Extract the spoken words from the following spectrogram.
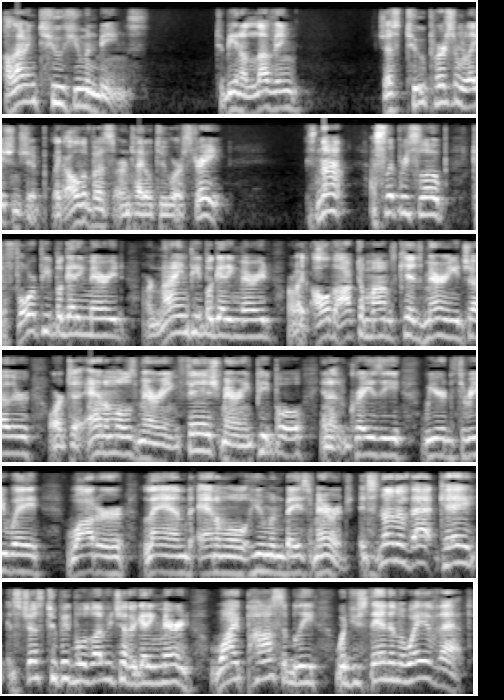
Allowing two human beings to be in a loving, just two person relationship, like all of us are entitled to who are straight, is not a slippery slope to four people getting married, or nine people getting married, or like all the Octomom's kids marrying each other, or to animals marrying fish, marrying people in a crazy, weird three-way water, land, animal, human-based marriage. It's none of that, Kay. It's just two people who love each other getting married. Why possibly would you stand in the way of that?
